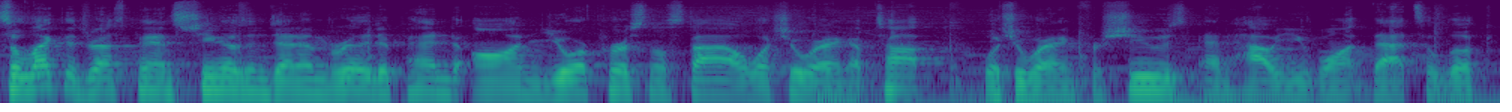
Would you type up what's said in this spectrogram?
So like the dress pants, chinos and denim really depend on your personal style, what you're wearing up top, what you're wearing for shoes, and how you want that to look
